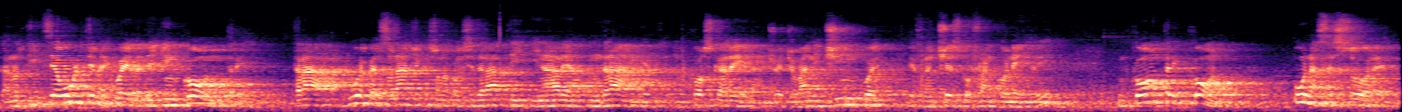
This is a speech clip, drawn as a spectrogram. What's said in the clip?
La notizia ultima è quella degli incontri tra due personaggi che sono considerati in area Ndrangheta, Cosca Arena, cioè Giovanni Cinque e Francesco Franconeri, incontri con un assessore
